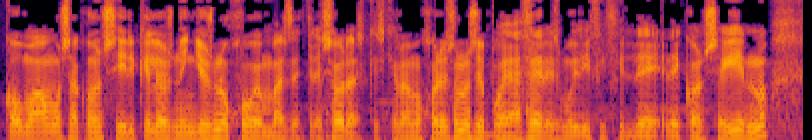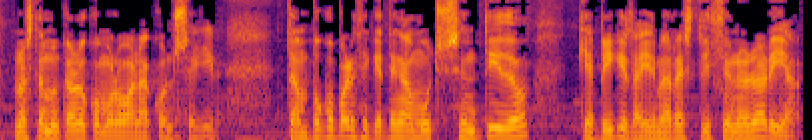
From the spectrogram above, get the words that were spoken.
cómo vamos a conseguir que los niños no jueguen más de tres horas, que es que a lo mejor eso no se puede hacer, es muy difícil de, de conseguir, ¿no? No está muy claro cómo lo van a conseguir. Tampoco parece que tenga mucho sentido que apliques la misma restricción horaria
